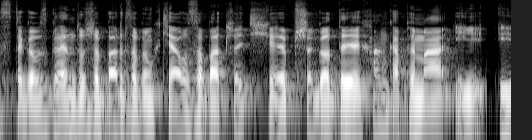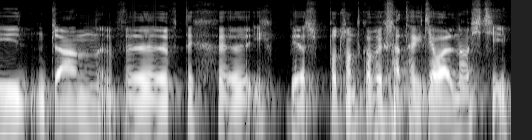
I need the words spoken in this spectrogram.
z tego względu, że bardzo bym chciał zobaczyć y, przygody Hanka Pyma i, i Jan w, w tych y, ich, wiesz, początkowych latach działalności.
